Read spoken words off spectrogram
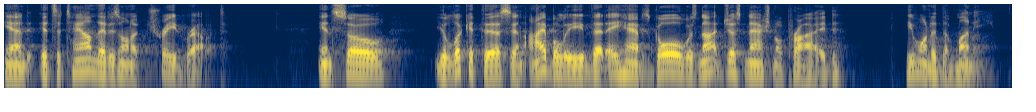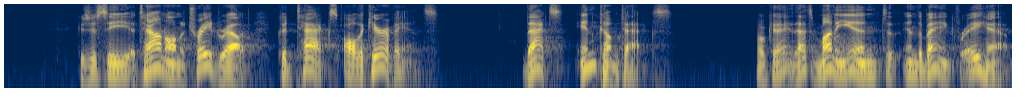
And it's a town that is on a trade route. And so you look at this, and I believe that Ahab's goal was not just national pride, he wanted the money. Because you see, a town on a trade route could tax all the caravans. That's income tax. Okay? That's money in, to, in the bank for Ahab.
